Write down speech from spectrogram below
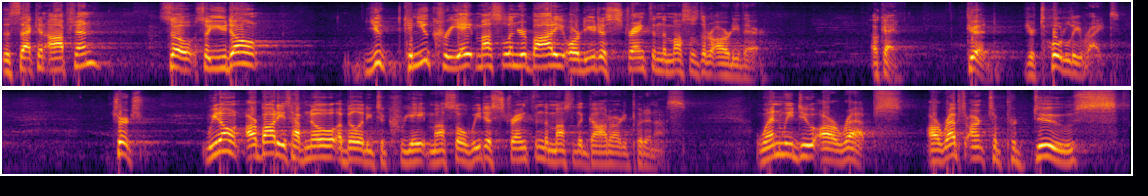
The second option. So, so you don't, you, can you create muscle in your body or do you just strengthen the muscles that are already there? Okay, good. You're totally right. Church, we don't, our bodies have no ability to create muscle. We just strengthen the muscle that God already put in us. When we do our reps, our reps aren't to produce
